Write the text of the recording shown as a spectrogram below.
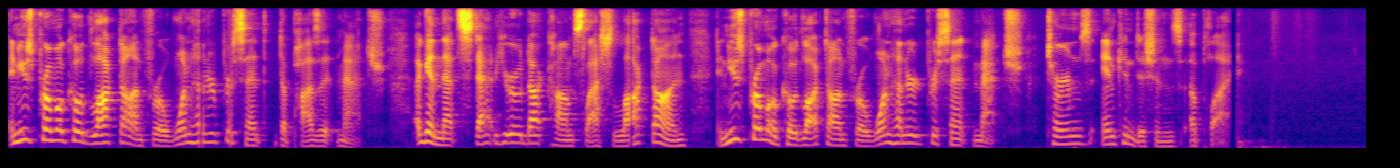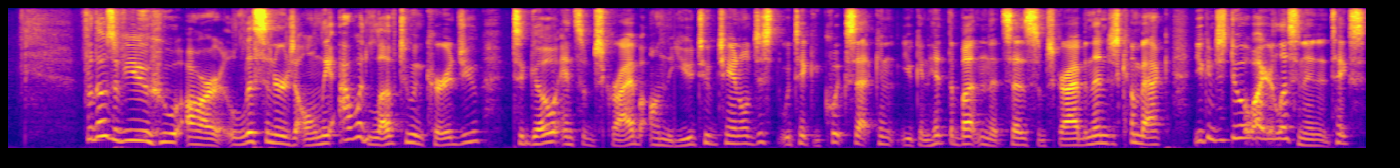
and use promo code locked on for a 100% deposit match. Again, that's stathero.com slash locked on and use promo code locked on for a 100% match. Terms and conditions apply. For those of you who are listeners only, I would love to encourage you to go and subscribe on the YouTube channel. Just would take a quick second. You can hit the button that says subscribe and then just come back. You can just do it while you're listening. It takes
